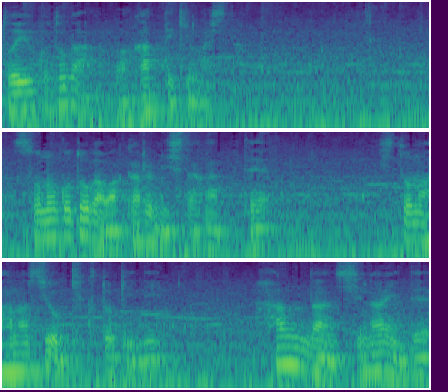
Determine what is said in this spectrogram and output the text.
ということが分かってきました。そのことが分かるに従って人の話を聞くときに判断しないで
